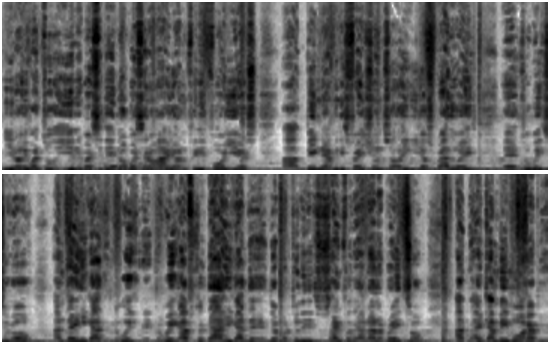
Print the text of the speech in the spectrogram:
You know, he went to the University of Northwestern Ohio and finished four years, uh, being in administration. So he just graduated uh, two weeks ago, and then he got the week the week after that he got the, the opportunity to sign for the Atlanta Braves. So I, I can be more happy.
